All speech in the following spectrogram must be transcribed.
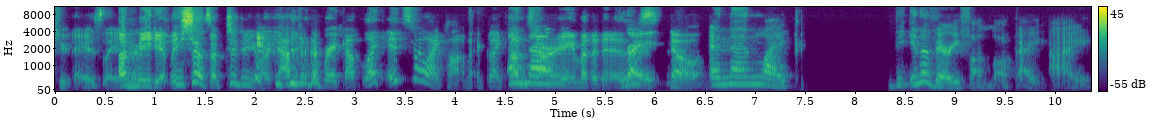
two days later. Immediately shows up to New York after the breakup. Like it's so iconic. Like I'm then- sorry, but it is. right? No, and then like the in a very fun look. I I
